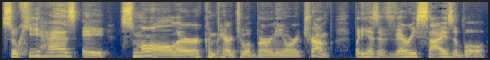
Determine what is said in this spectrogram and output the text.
So he has a smaller compared to a Bernie or a Trump, but he has a very sizable,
